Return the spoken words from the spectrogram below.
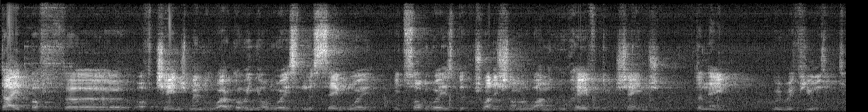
type of, uh, of changemen who are going always in the same way. It's always the traditional one who have to change the name. We refuse it.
